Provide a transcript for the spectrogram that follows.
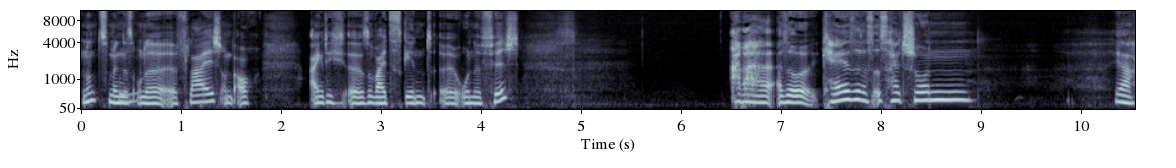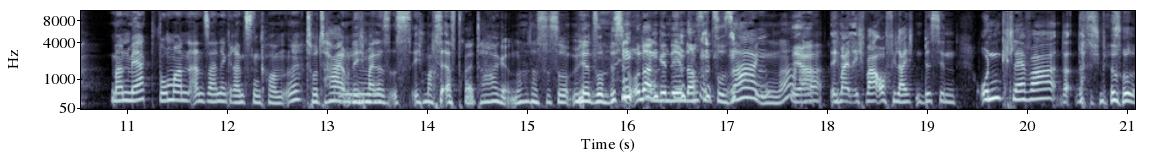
ne, zumindest ohne äh, Fleisch und auch eigentlich äh, so weitestgehend äh, ohne Fisch. Aber also Käse, das ist halt schon, ja, Man merkt, wo man an seine Grenzen kommt. Ne? Total. Und ich meine, das ist, ich mache es erst drei Tage, ne? Das ist so, mir so ein bisschen unangenehm, das so zu sagen, ne? Ja. Aber ich meine, ich war auch vielleicht ein bisschen unclever, da- dass ich mir so,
